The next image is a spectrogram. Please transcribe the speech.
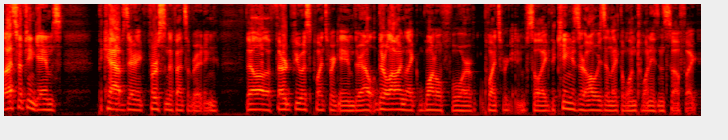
last 15 games, the Cavs they're first in defensive rating. They allow the third fewest points per game. They're they're allowing like 104 points per game. So like the Kings are always in like the 120s and stuff. Like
